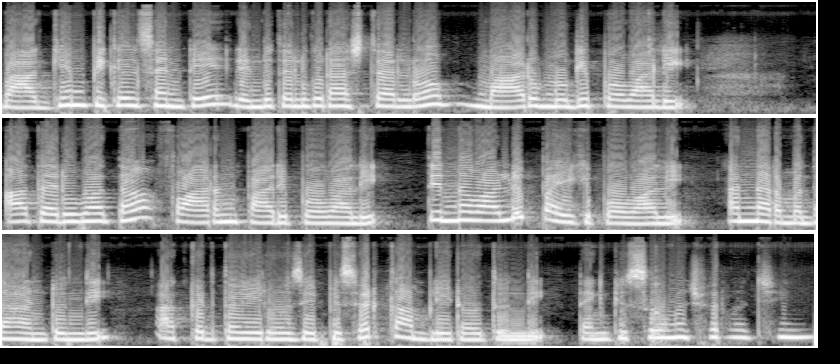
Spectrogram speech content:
భాగ్యం పికిల్స్ అంటే రెండు తెలుగు రాష్ట్రాల్లో మారు ముగిపోవాలి. ఆ తరువాత ఫారెన్ పారిపోవాలి. తిన్నవాళ్ళు పైకి పోవాలి అని నర్మద అంటుంది. అక్కడితో ఈరోజు ఎపిసోడ్ కంప్లీట్ అవుతుంది. Thank you so much for watching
